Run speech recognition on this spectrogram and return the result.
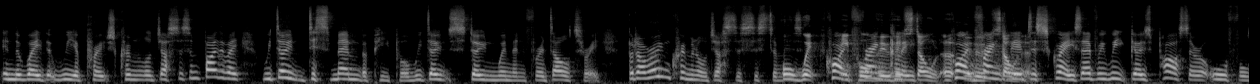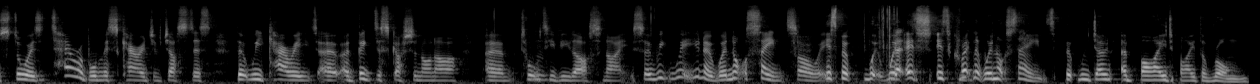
in the way that we approach criminal justice. And by the way, we don't dismember people, we don't stone women for adultery. But our own criminal justice system or is quite people frankly, stole, uh, quite frankly a disgrace. Every week goes past, there are awful stories, a terrible miscarriage of justice that we carried a, a big discussion on our um, Talk mm. TV last night. So we, we, you know, we're not saints, are we? Yes, but we, it's, it's correct that we're not saints, but we don't abide by the wrong,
